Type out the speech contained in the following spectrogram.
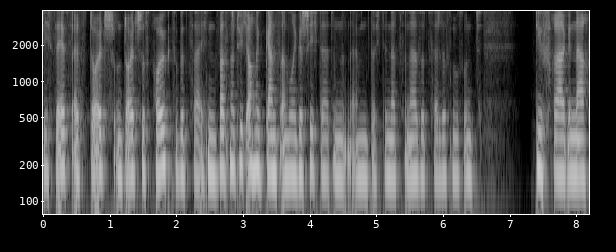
dich selbst als Deutsch und deutsches Volk zu bezeichnen, was natürlich auch eine ganz andere Geschichte hat in, ähm, durch den Nationalsozialismus und die Frage nach,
